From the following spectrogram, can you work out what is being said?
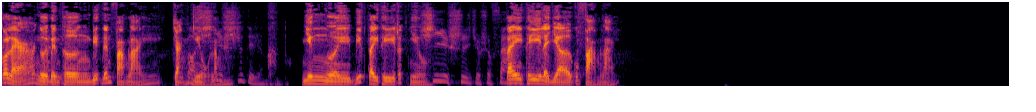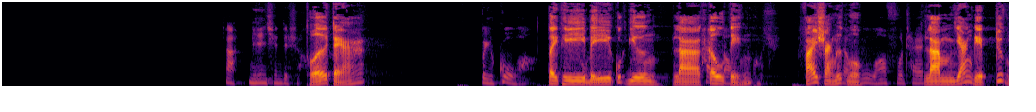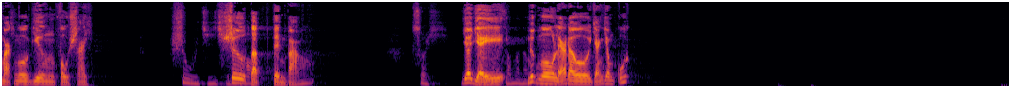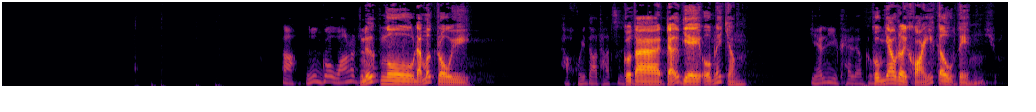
có lẽ người bình thường biết đến Phạm Lãi chẳng nhiều lắm. Nhưng người biết Tây Thi rất nhiều. Tây Thi là vợ của Phạm Lãi Thuở trẻ, Tây Thi bị quốc dương là câu tiễn. Phái sang nước ngô, Làm gián điệp trước mặt ngô dương phù say Sưu tập tình báo. Do vậy, nước ngô lẽ đầu giảng dông quốc. Nước ngô đã mất rồi. Cô ta trở về ôm lấy chồng. Cùng nhau rời khỏi câu tiễn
